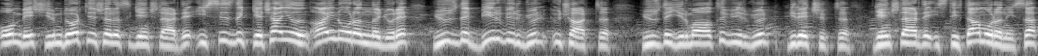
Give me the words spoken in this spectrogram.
15-24 yaş arası gençlerde işsizlik geçen yılın aynı oranına göre %1,3 arttı. %26,1'e çıktı. Gençlerde istihdam oranı ise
